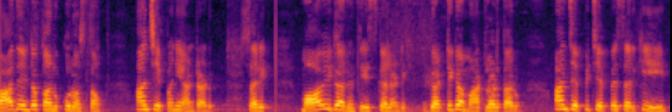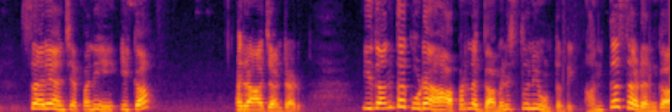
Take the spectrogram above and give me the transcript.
బాధ ఏంటో కనుక్కొని వస్తాం అని చెప్పని అంటాడు. సరే మావయ్య గారిని తీసుకెళ్ళండి. గట్టిగా మాట్లాడతారు అని చెప్పి చెప్పేసరికి సరే అని చెప్పని ఇక రాజ్ అంటాడు. ఇదంతా కూడా అపర్ణ గమనిస్తూనే ఉంటుంది. అంత సడన్గా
